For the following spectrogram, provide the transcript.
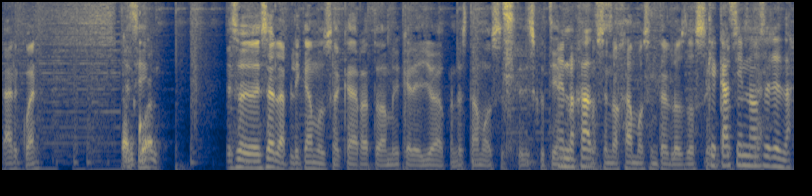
tal cual. tal Sí. cual. Eso, esa la aplicamos a cada rato, América y yo, cuando estamos este, discutiendo. Enojados. Nos enojamos entre los dos. Que casi no se les da.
